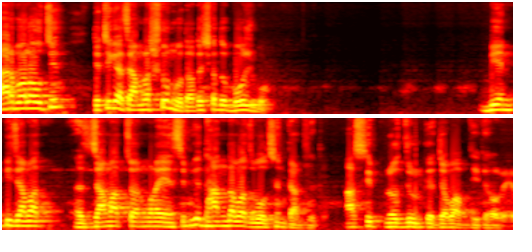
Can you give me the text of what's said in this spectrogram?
তার বলা উচিত যে ঠিক আছে, আমরা শুনব, তাদের সাথে বসবো। বিএনপি জামাত জামাত চরমনা এনসিপি কে ধান্দাবাজ বলছেন কার্যত। আসিফ নজরুলকে জবাব দিতে হবে।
